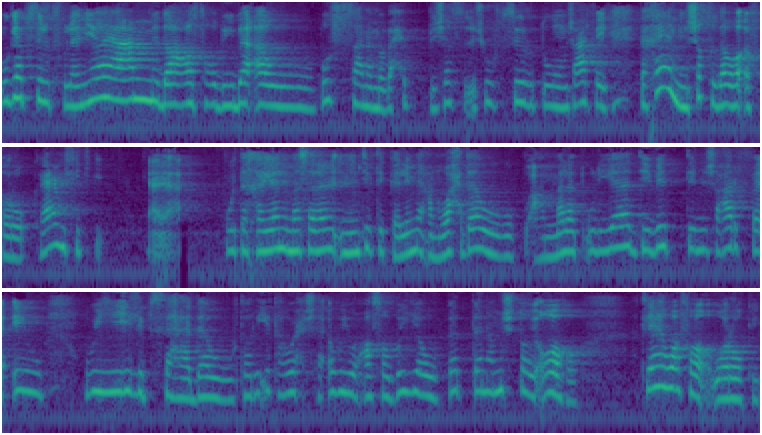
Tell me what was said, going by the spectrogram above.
وجاب سيرة فلان يا يا عم ده عصبي بقى وبص أنا ما بحبش أشوف سيرته ومش عارفة إيه. تخيل إن الشخص ده واقف وراك هيعمل فيك إيه؟ يعني وتخيلي مثلا إن انت بتتكلمي عن واحدة وعمالة تقولي يا دي بنت مش عارفة إيه وإيه لبسها ده وطريقتها وحشة قوي وعصبية وبجد أنا مش طايقاها. هتلاقيها واقفة وراكي.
